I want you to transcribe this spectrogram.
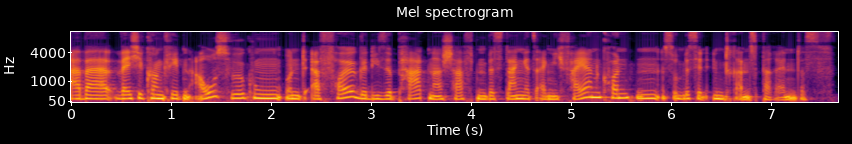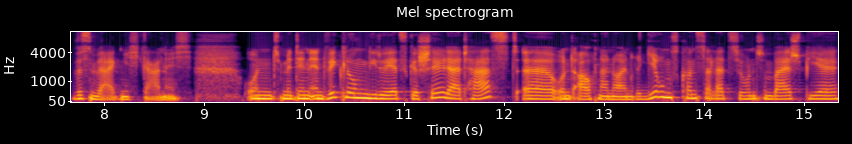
Aber welche konkreten Auswirkungen und Erfolge diese Partnerschaften bislang jetzt eigentlich feiern konnten, ist so ein bisschen intransparent. Das wissen wir eigentlich gar nicht. Und mit den Entwicklungen, die du jetzt geschildert hast äh, und auch einer neuen Regierungskonstellation zum Beispiel,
